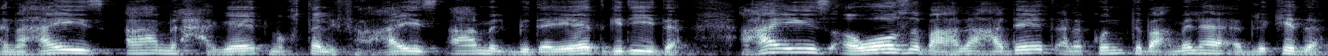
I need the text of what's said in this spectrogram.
أنا عايز أعمل حاجات مختلفة عايز أعمل بدايات جديدة عايز أواظب على عادات أنا كنت بعملها قبل كده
